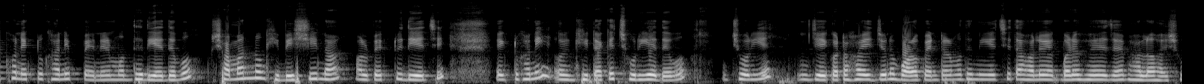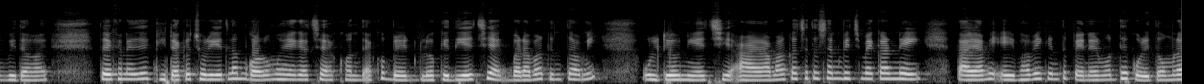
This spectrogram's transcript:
এখন একটুখানি প্যানের মধ্যে দিয়ে দেব সামান্য ঘি বেশি না, অল্প একটু দিয়েছি। একটুখানি ওই ঘিটাকে ছড়িয়ে দেব। ছড়িয়ে যে কটা হয়, এর জন্য বড় প্যানটার মধ্যে নিয়েছি তাহলে একবারে হয়ে যায়, ভালো হয়, সুবিধা হয়। তো এখানে যে ঘিটাকে ছড়িয়ে দিলাম, গরম হয়ে গেছে। এখন দেখো, ব্রেডগুলোকে দিয়েছি, একবার আবার কিন্তু আমি উল্টেও নিয়েছি। আর আমার কাছে তো স্যান্ডউইচ মেকার নেই, তাই আমি এইভাবেই কিন্তু প্যানের মধ্যে করি। তোমরা,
